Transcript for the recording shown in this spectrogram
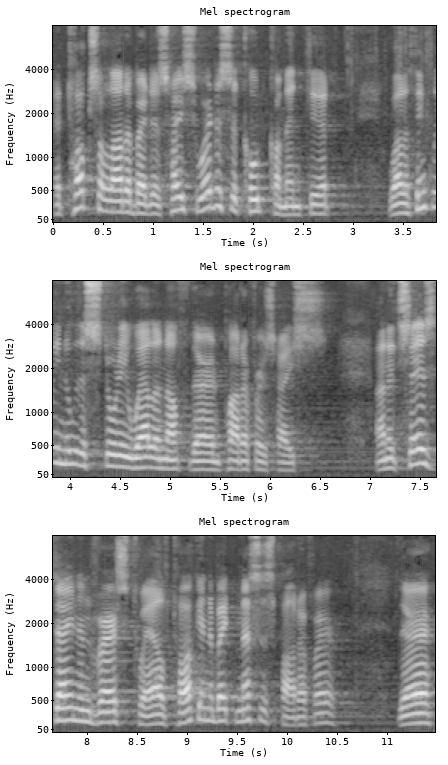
it talks a lot about his house. Where does the coat come into it? Well, I think we know the story well enough there in Potiphar's house. And it says down in verse 12, talking about Mrs. Potiphar there,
